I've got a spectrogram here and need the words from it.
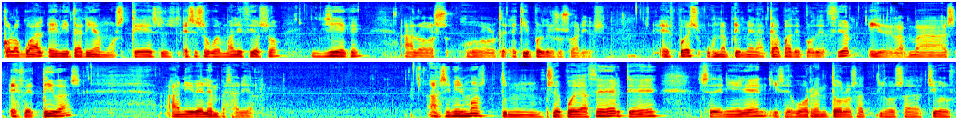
con lo cual evitaríamos que ese software malicioso llegue a los equipos de los usuarios. Es pues una primera capa de protección y de las más efectivas a nivel empresarial. Asimismo, se puede hacer que se denieguen y se borren todos los, archivos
